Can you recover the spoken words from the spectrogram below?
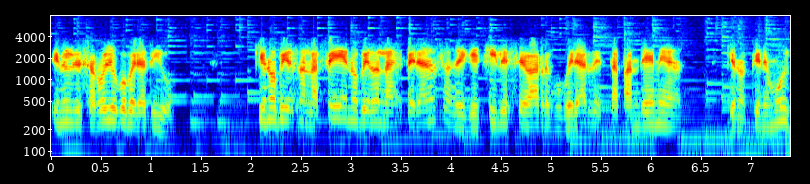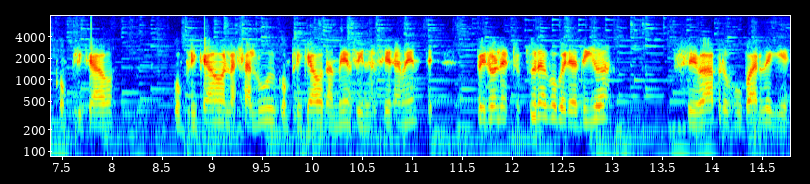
en el desarrollo cooperativo que no pierdan la fe, no pierdan las esperanzas de que Chile se va a recuperar de esta pandemia que nos tiene muy complicado, complicado en la salud y complicado también financieramente, pero la estructura cooperativa se va a preocupar de que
